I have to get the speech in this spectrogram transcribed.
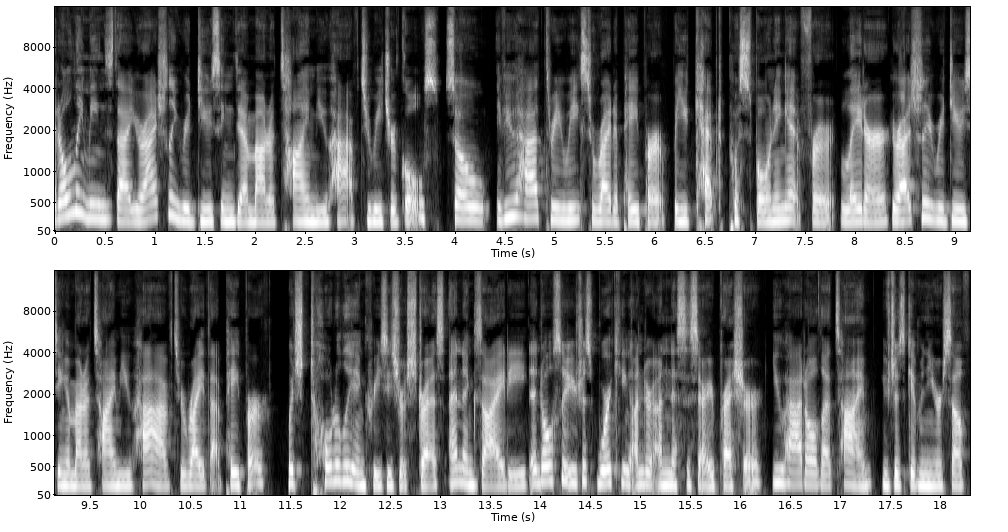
it only means that you're actually reducing the amount of time you have to reach your goals. So if you had three weeks to write a paper, but you kept postponing it for later, you're actually reducing the amount of time you have to write that paper which totally increases your stress and anxiety. And also, you're just working under unnecessary pressure. You had all that time, you've just given yourself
